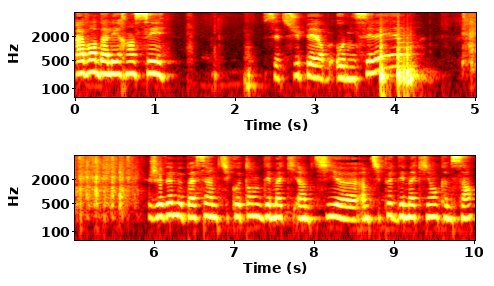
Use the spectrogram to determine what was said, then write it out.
avant d'aller rincer cette superbe eau micellaire, je vais me passer un petit coton de un petit, euh, un petit peu de démaquillant comme ça.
